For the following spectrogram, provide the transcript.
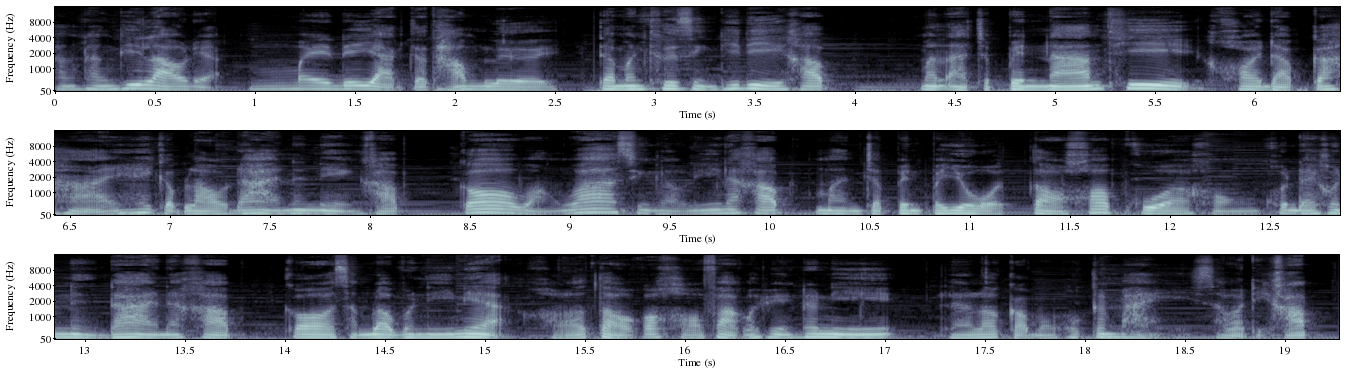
ทั้งทั้งที่เราเนี่ยไม่ได้อยากจะทำเลย แต่มันคือสิ่งที่ดีครับ มันอาจจะเป็นน้ำที่คอยดับกระหายให้กับเราได้นั่นเองครับ ก็หวังว่าสิ่งเหล่านี้นะครับ มันจะเป็นประโยชน์ต่อครอบครัวของคนใดคนหนึ่งได้นะครับ ก็สำหรับวันนี้เนี่ยขอเราต่อก็ขอฝากไว้เพียงเท่านี้ แล้วเรากลับมาพบกันใหม่ สวัสดีครับ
